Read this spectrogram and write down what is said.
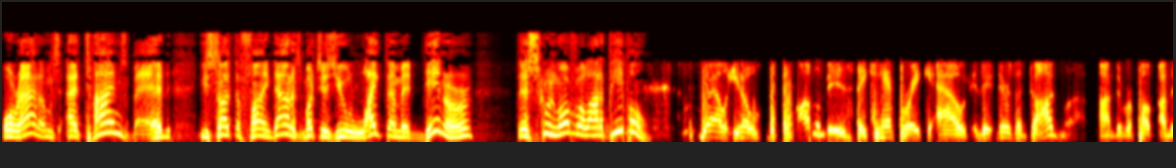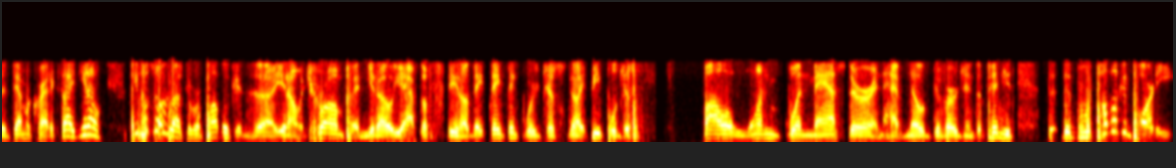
or Adams, at times bad, you start to find out as much as you like them at dinner, they're screwing over a lot of people. Well, you know, the problem is they can't break out. There's a dogma on the Repu- on the Democratic side. You know, people talk about the Republicans, uh, you know, Trump, and you know, you have to, you know, they they think we're just like people just follow one one master and have no divergent opinions. The, the Republican Party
